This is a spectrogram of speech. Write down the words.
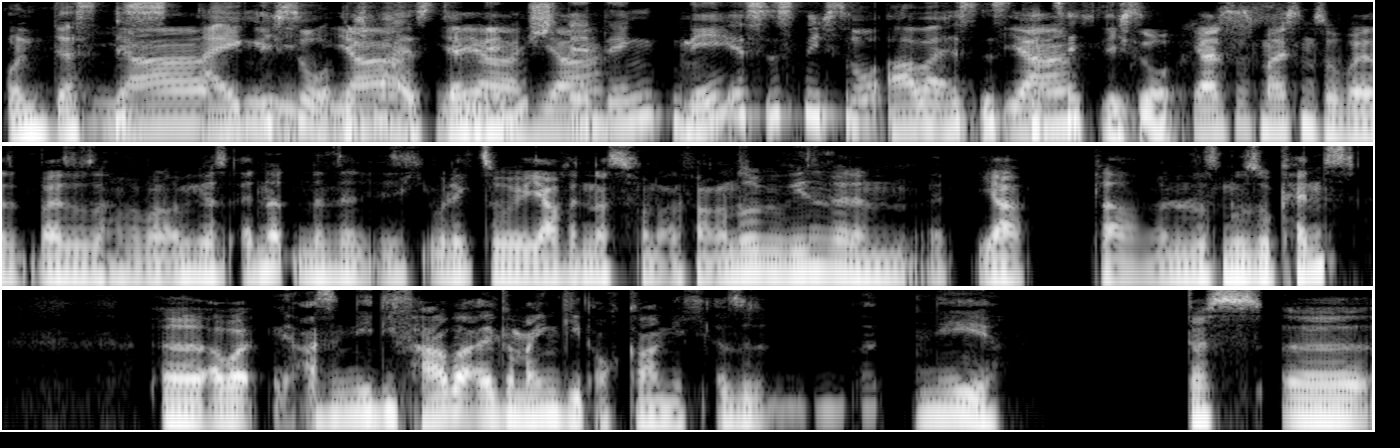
Und das ja, ist eigentlich so. Ja, ich weiß, der ja, Mensch, der denkt, nee, es ist nicht so, aber es ist tatsächlich so. Ja, das ist meistens so bei, bei so Sachen, wenn man irgendwie was ändert und dann sich überlegt so, ja, wenn das von Anfang an so gewesen wäre, dann, ja, klar, wenn du das nur so kennst. Äh, aber, also nee, die Farbe allgemein geht auch gar nicht. Also, nee. Das, äh,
